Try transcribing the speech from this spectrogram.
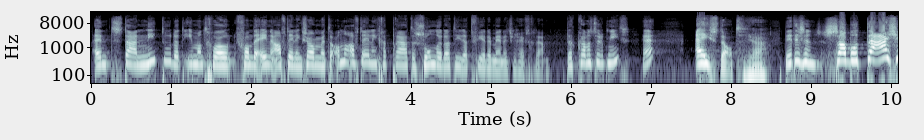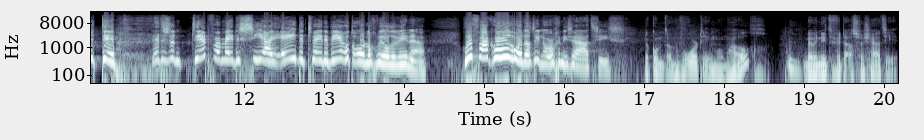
En het staat niet toe dat iemand gewoon van de ene afdeling zomaar met de andere afdeling gaat praten zonder dat hij dat via de manager heeft gedaan. Dat kan natuurlijk niet. Hè? Eis dat. Ja, Dit is een sabotagetip. Dit is een tip waarmee de CIA de Tweede Wereldoorlog wilde winnen. Hoe vaak horen we dat in organisaties? er komt een woord in me omhoog. Mm. Ik ben benieuwd of je de associatie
